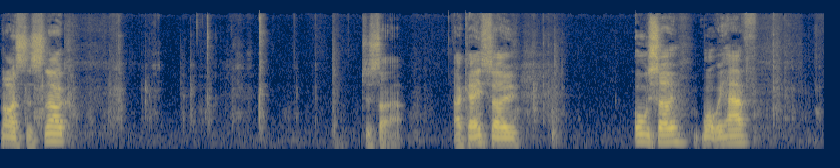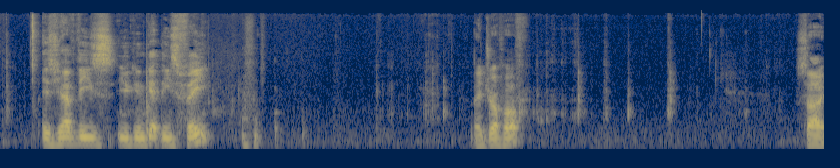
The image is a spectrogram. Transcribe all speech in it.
nice and snug. Just like that. Okay, so also what we have is you have these, you can get these feet. they drop off. So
